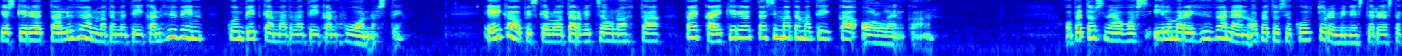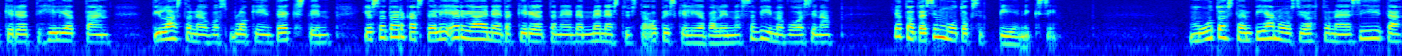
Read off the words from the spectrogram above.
jos kirjoittaa lyhyen matematiikan hyvin kuin pitkän matematiikan huonosti. Eikä opiskelua tarvitse unohtaa, vaikka ei kirjoittaisi matematiikkaa ollenkaan. Opetusneuvos Ilmari Hyvönen opetus- ja kulttuuriministeriöstä kirjoitti hiljattain tilastoneuvosblogiin tekstin, jossa tarkasteli eri aineita kirjoittaneiden menestystä opiskelijavalinnassa viime vuosina ja totesi muutokset pieniksi. Muutosten pienuus johtunee siitä,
